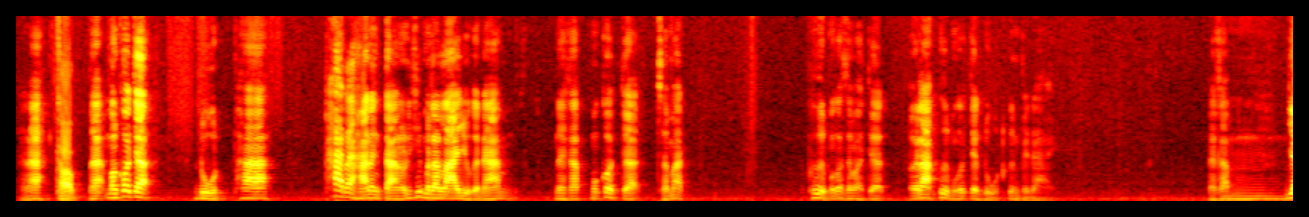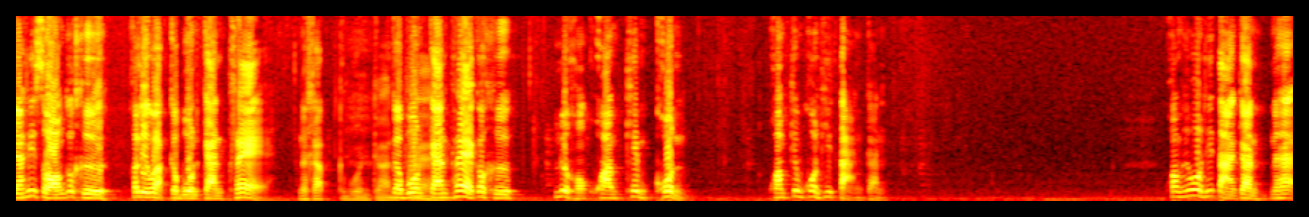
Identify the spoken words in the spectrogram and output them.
เห็นไหมครับนะมันก็จะดูดพาธาตุอาหารต่างๆเหล่านี้ที่มันละลายอยู่กับน้ำนะครับ มันก็จะสามารถพืชมันก็สามารถจะเออรากพืชมันก็จะดูดขึ้นไปได้ นะครับอืมอย่างที่สองก็คือเขาเรียกว่ากระบวนการแพร่นะครับ กระบวนการกระบวนการแพร่แพร่ก็คือเรื่องของความเข้มข้น ความเข้มข้นที่ต่างกัน ความเข้มข้นที่ต่างกันนะฮะ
